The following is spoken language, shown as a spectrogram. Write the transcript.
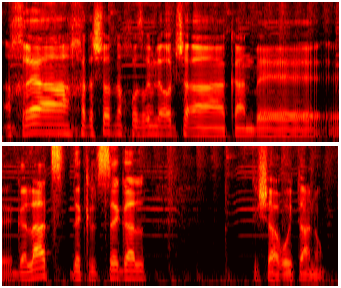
אחרי החדשות אנחנו חוזרים לעוד שעה כאן בגל"צ, דקל סגל, תישארו איתנו.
